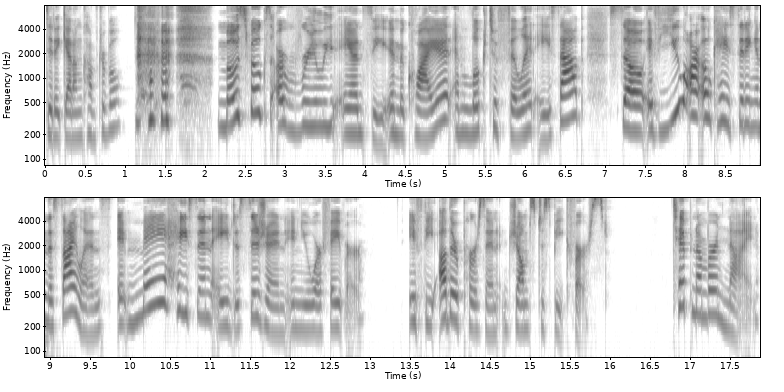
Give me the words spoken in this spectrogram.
Did it get uncomfortable? Most folks are really antsy in the quiet and look to fill it ASAP. So, if you are okay sitting in the silence, it may hasten a decision in your favor if the other person jumps to speak first. Tip number nine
